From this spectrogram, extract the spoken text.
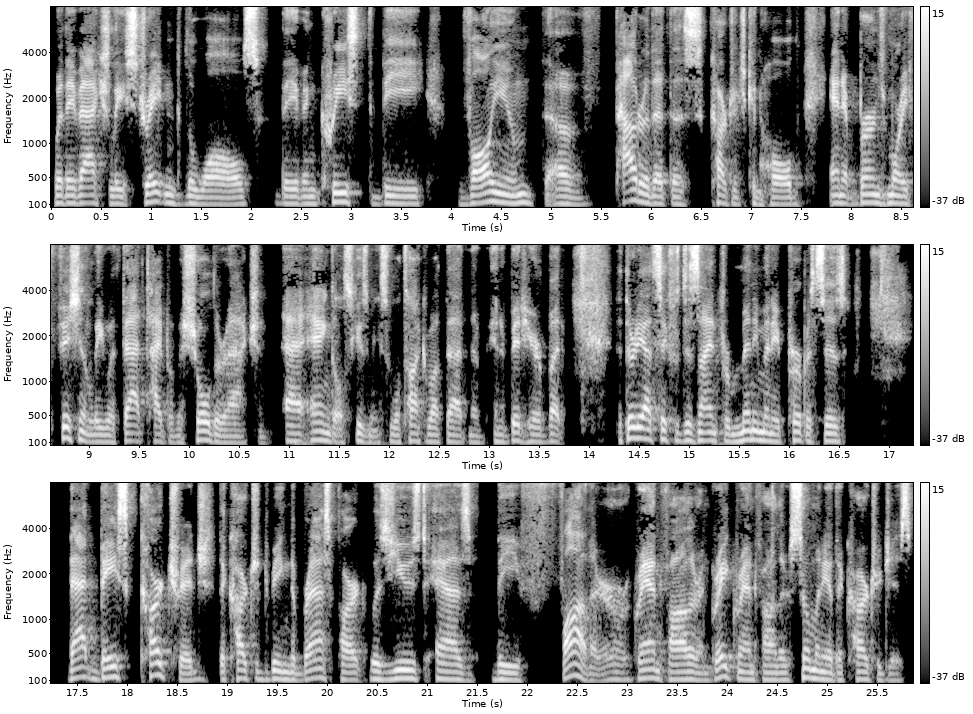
where they've actually straightened the walls. They've increased the volume of powder that this cartridge can hold and it burns more efficiently with that type of a shoulder action uh, angle excuse me so we'll talk about that in a, in a bit here but the 30 6 was designed for many many purposes that base cartridge, the cartridge being the brass part, was used as the father or grandfather and great grandfather of so many other cartridges.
